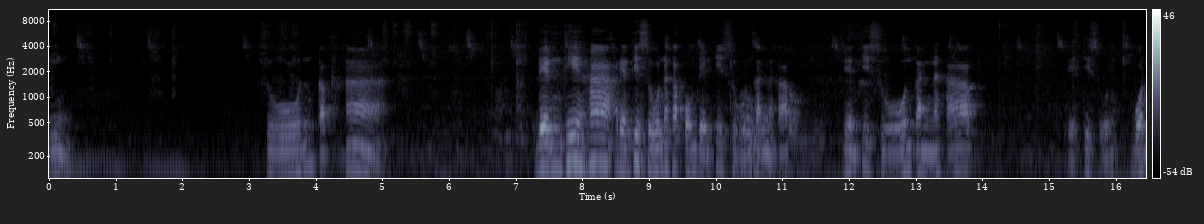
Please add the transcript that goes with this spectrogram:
วิ่งศูนย์กับห้าเด่นที่ห้าเด่นที่ศูนย์นะครับ ผมเด่นที่ศูนย์กันนะครับ เด่นที่ศูนย์กันนะครับ เด่นที่ศูนย์บน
